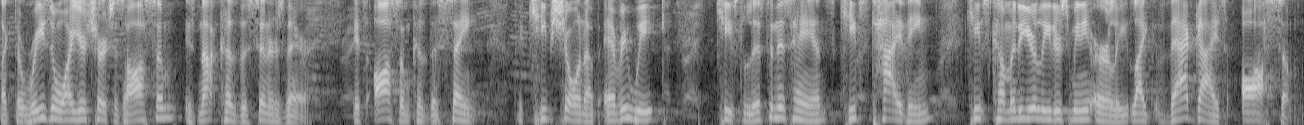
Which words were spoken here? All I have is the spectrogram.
Like the reason why your church is awesome is not because the sinner's there. It's awesome because the saint that keeps showing up every week, keeps lifting his hands, keeps tithing, keeps coming to your leaders meeting early. Like that guy's awesome.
